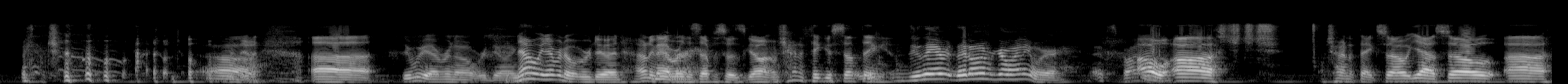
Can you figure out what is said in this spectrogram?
I don't know what we're doing. Uh, do we ever know what we're doing? no, we never know what we're doing. I don't even know where Never. this episode's going. I'm trying to think of something. Do they ever? They don't ever go anywhere. That's fine. Oh, uh, I'm trying to think. So yeah, so uh,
